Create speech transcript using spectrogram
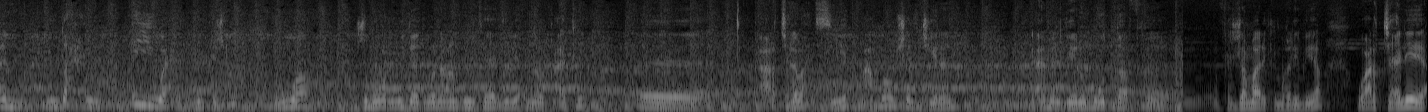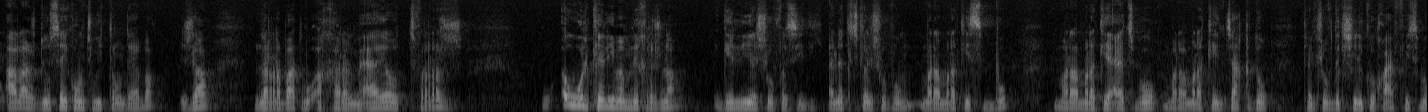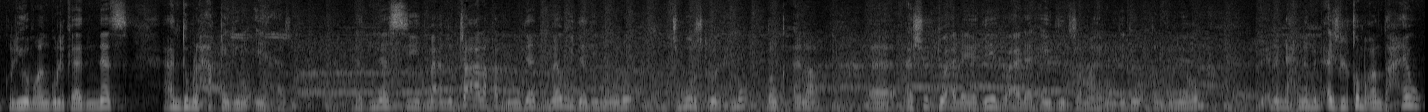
أن يضحي أي واحد من أجله هو جمهور الوداد. وأنا غنقول لك هذه لأنه وقعت لي. آه عرضت على واحد السيد ما عمره مشى لل terrain. العمل ديالو موظف في الجمارك المغربية. وعرضت عليه l'âge de 58 ans دابا. جا للرباط مؤخرا معايا وتفرج. وأول كلمة من خرجنا قال لي شوف أسيدي أنا كنت كنشوفهم مرة مرة كيسبوا مرة مرة كيعاتبوا مرة مرة كينتقدوا. كنشوف داكشي اللي كيوقع في فيسبوك اليوم غنقول لك هاد الناس عندهم الحق يديروا أي حاجة. هاد الناس سيد ما عنده حتى علاقة بالوداد ما ودادي ما والو تبورش له لحمو. donc أنا آه، أشد على يديه وعلى أيدي الجماهير الوداديه وكنقول لهم باننا حنا من أجلكم غنضحيو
